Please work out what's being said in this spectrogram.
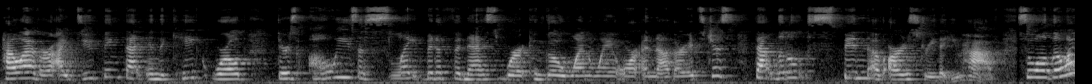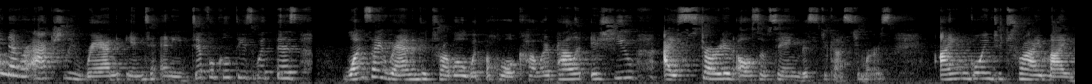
However, I do think that in the cake world, there's always a slight bit of finesse where it can go one way or another. It's just that little spin of artistry that you have. So although I never actually ran into any difficulties with this, once I ran into trouble with the whole color palette issue, I started also saying this to customers. I am going to try my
